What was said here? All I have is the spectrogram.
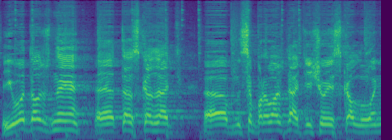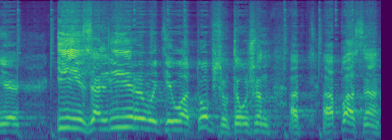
его должны, э, так сказать, э, сопровождать еще из колонии и изолировать его от общества, потому что он опасно,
